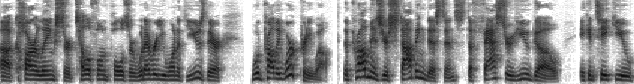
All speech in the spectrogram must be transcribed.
uh, car links or telephone poles or whatever you wanted to use there would probably work pretty well. The problem is your stopping distance, the faster you go, it can take you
